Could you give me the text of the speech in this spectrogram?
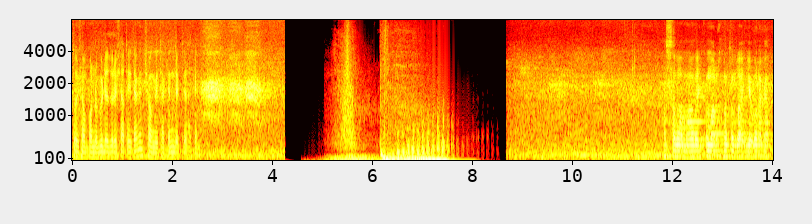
তো সম্পূর্ণ ভিডিও জুড়ে সাথেই থাকেন, সঙ্গে থাকেন, দেখতে থাকেন। আসসালামু আলাইকুম রহমতুল্লাহ বরাকাত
